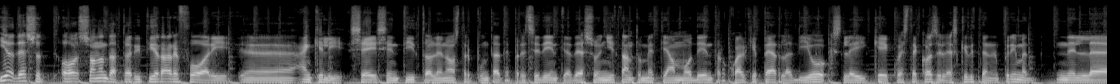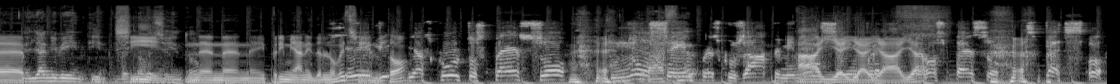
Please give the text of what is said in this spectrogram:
Io adesso ho, sono andato a ritirare fuori, eh, anche lì, se hai sentito le nostre puntate precedenti, adesso ogni tanto mettiamo dentro qualche perla di Oxley che queste cose le ha scritte nel prima, nel, negli anni 20 del sì, ne, ne, nei primi anni del Novecento. Vi, vi, ascolto spesso, non sempre, scusatemi, non aia, sempre, aia, aia. però spesso, spesso,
